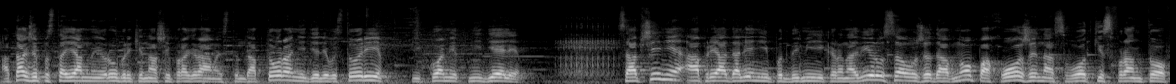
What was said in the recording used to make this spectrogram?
А также постоянные рубрики нашей программы «Стендап-тора», «Неделя в истории» и «Комик недели». Сообщения о преодолении пандемии коронавируса уже давно похожи на сводки с фронтов.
